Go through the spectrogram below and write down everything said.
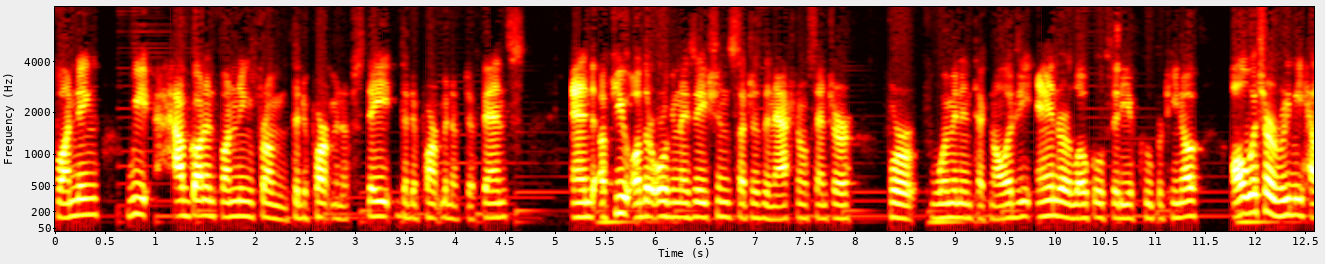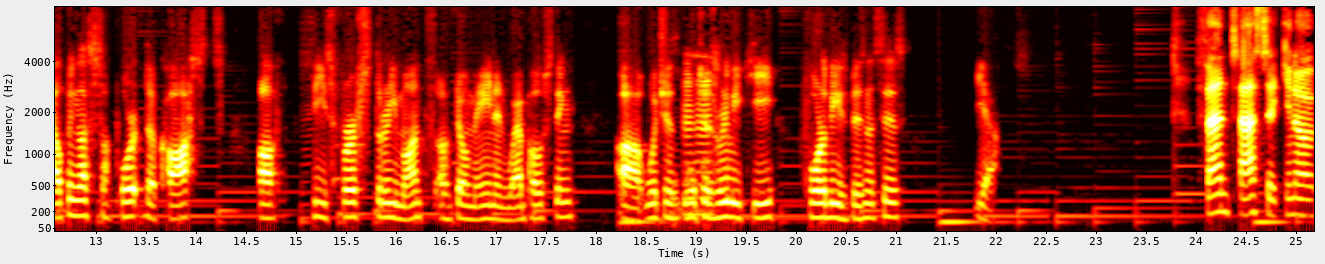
funding, we have gotten funding from the Department of State, the Department of Defense, and a few other organizations such as the National Center for Women in Technology and our local city of Cupertino, all which are really helping us support the costs of these first three months of domain and web hosting, uh, which is mm-hmm. which is mm-hmm. really key for these businesses. Yeah. Fantastic. You know,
